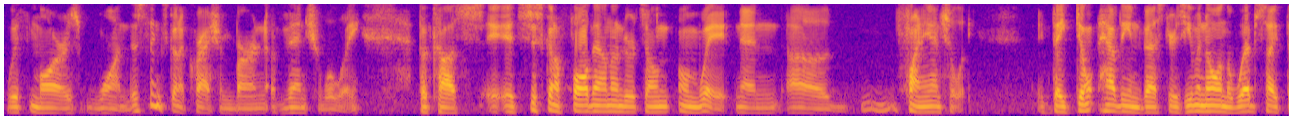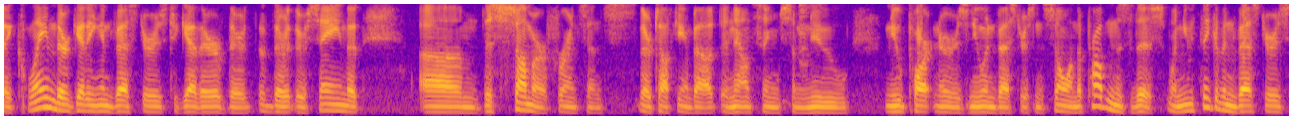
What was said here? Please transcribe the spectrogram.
with Mars One. This thing's going to crash and burn eventually because it's just going to fall down under its own own weight and uh, financially. They don't have the investors, even though on the website they claim they're getting investors together. They're they're they're saying that um, this summer, for instance, they're talking about announcing some new new partners, new investors, and so on. The problem is this: when you think of investors,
